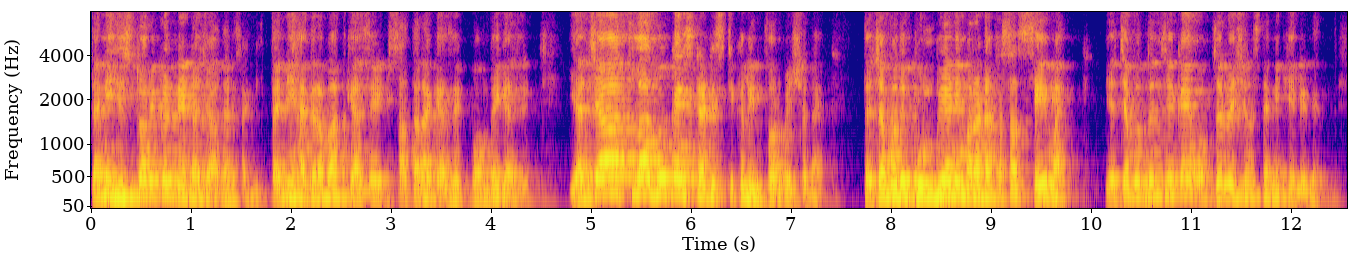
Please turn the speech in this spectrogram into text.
त्यांनी हिस्टॉरिकल डेटाच्या आधारे सांगितलं. त्यांनी Hyderabad gazette Satara gazette Bombay gazette याच्यातला जो काही स्टॅटिस्टिकल इन्फॉर्मेशन आहे त्याच्यामध्ये कुणबी आणि मराठा कसा सेम आहे याच्याबद्दल जे काही ऑब्झर्वेशन त्यांनी केलेले आहेत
